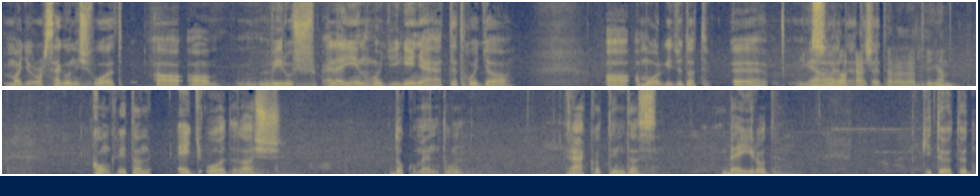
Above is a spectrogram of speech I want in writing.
Magyarországon is volt a, a vírus elején, hogy igényelhetted, hogy a, a, a mortgage-odat Igen, a lakáshiteledet, igen. Konkrétan egy oldalas dokumentum. Rákattintasz, beírod, kitöltöd,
